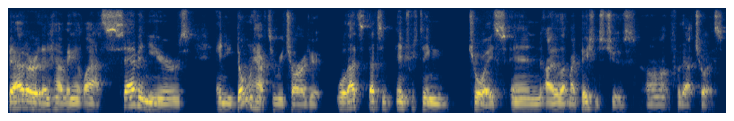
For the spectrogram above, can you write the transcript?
better than having it last seven years and you don't have to recharge it, well, that's that's an interesting choice, and I let my patients choose uh, for that choice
